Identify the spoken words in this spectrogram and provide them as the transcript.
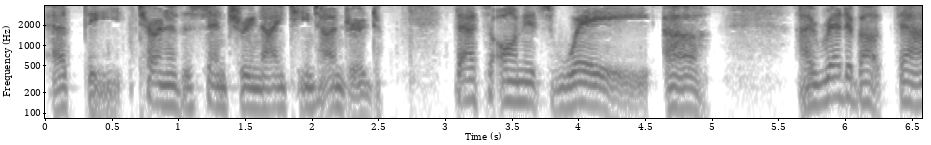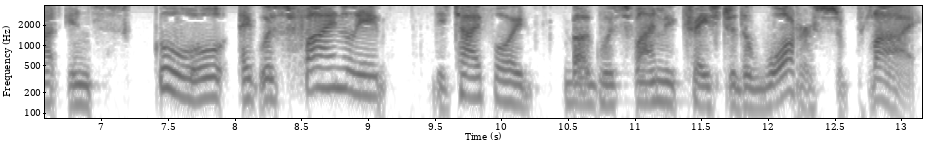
at the turn of the century, 1900, that's on its way. Uh, I read about that in school. It was finally, the typhoid bug was finally traced to the water supply.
